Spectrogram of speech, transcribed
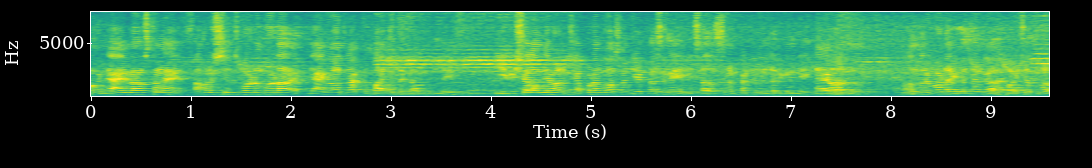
ఒక న్యాయ వ్యవస్థనే సంరక్షించుకోవడం కూడా న్యాయవాదుల యొక్క బాధ్యతగా ఉంటుంది. ఈ విషయాలన్నీ వాళ్ళు చెప్పడం కోసం చెప్పేసి ఈ సదస్సును పెట్టడం జరిగింది న్యాయవాదులు. అందరూ కూడా ఈ విధంగా భవిష్యత్తులో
